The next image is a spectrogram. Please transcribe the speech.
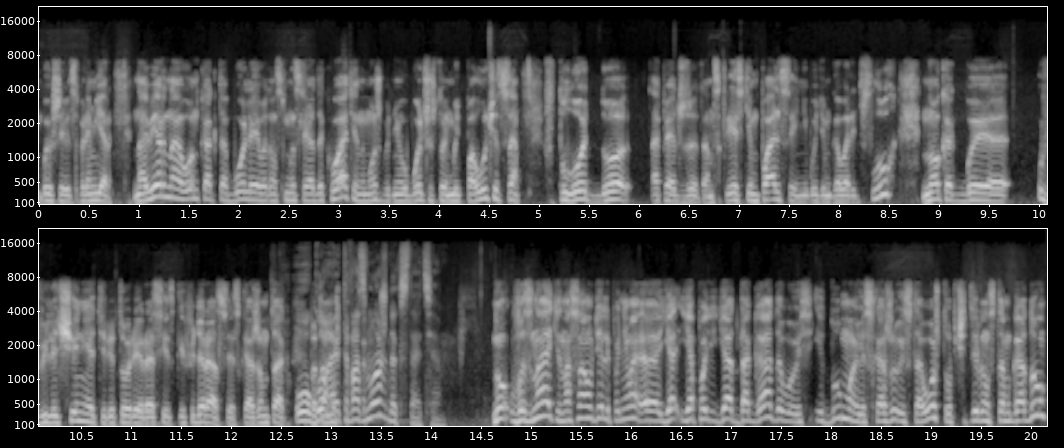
бывший вице-премьер, наверное, он как-то более в этом смысле адекватен, может быть, у него больше что-нибудь получится, вплоть до опять же, там, скрестим пальцы и не будем говорить вслух, но как бы увеличения территории Российской Федерации, скажем так. Ого, а это возможно, кстати? Ну, вы знаете, на самом деле, понимаю, э, я, я, я догадываюсь и думаю, исхожу из того, что в 2014 году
